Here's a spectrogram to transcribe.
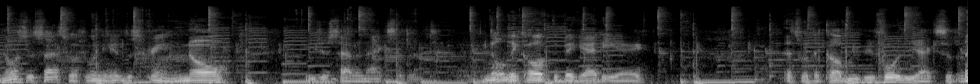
you know it's a Sasquatch," when you hear the scream, no, you just had an accident. No, they call it the Big Eddie, eh? That's what they called me before the accident.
